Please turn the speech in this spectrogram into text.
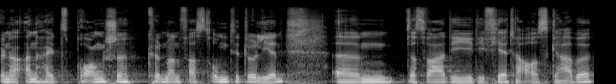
in der Anheizbranche, könnte man fast umtitulieren. Ähm, das war die, die vierte Ausgabe.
